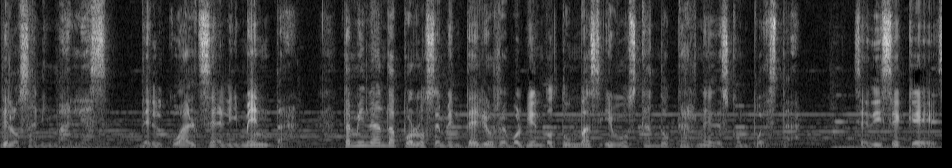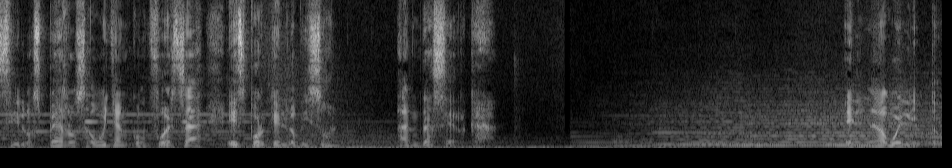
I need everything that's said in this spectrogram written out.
de los animales, del cual se alimenta. También anda por los cementerios revolviendo tumbas y buscando carne descompuesta. Se dice que si los perros aullan con fuerza es porque el lobizón anda cerca. El Nahuelito.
